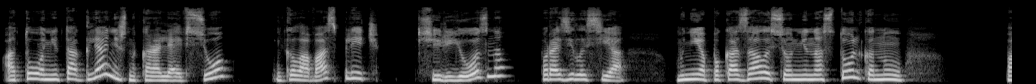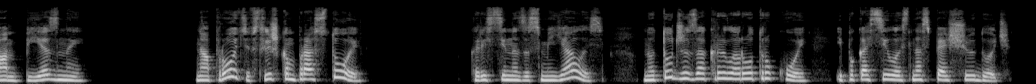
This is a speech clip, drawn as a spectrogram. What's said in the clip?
а то не так глянешь на короля и все. Голова с плеч. Серьезно? Поразилась я. Мне показалось, он не настолько, ну, помпезный. Напротив, слишком простой. Кристина засмеялась, но тут же закрыла рот рукой и покосилась на спящую дочь.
